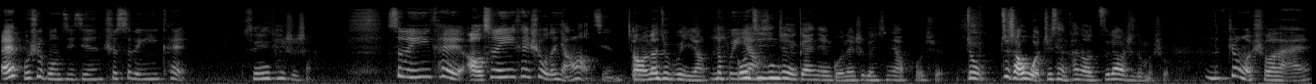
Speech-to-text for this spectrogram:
哎，不是公积金，是四零一 k，四零一 K 是啥？四零一 k 哦，四零一 k 是我的养老金，哦，那就不一样。那不一样。公积金这个概念，国内是跟新加坡学，就至少我之前看到的资料是这么说。那这么说来，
